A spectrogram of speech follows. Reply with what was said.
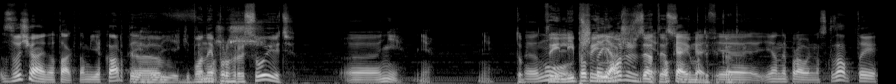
Звичайно, так, там є карти Е, ігрові, які Вони ти можеш... прогресують? Е, ні, ні. Тобто Е, ну, ти ліпше тобто і не як? можеш взяти Ні, свій свої окей, модифікатори? е, Я неправильно сказав. Ти,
